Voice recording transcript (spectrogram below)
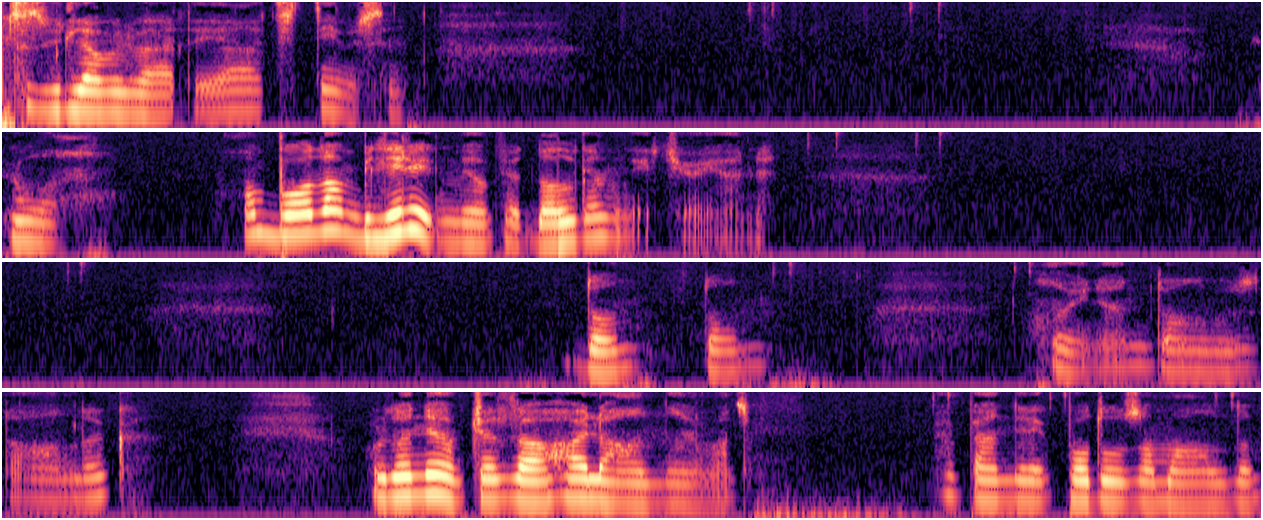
Otuz bir level verdi ya. Ciddi misin? Yok. Ama bu adam bilerek mi yapıyor? Dalga mı geçiyor yani? Don, don. Aynen donumuzu da aldık. Burada ne yapacağız daha hala anlayamadım. Ben direkt bodozama aldım.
